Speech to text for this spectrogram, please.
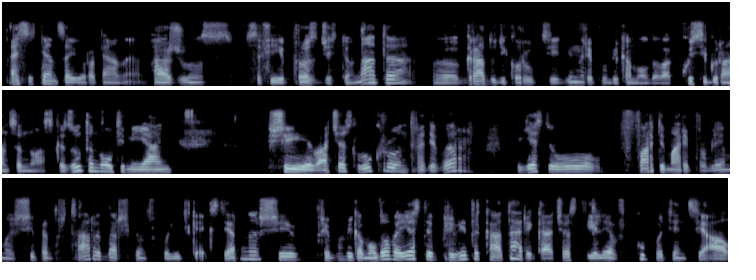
Asistența europeană a ajuns să fie prost gestionată, gradul de corupție din Republica Moldova cu siguranță nu a scăzut în ultimii ani și acest lucru, într-adevăr, este o foarte mare problemă și pentru țară, dar și pentru politica externă și Republica Moldova este privită ca atare, ca acest elev cu potențial,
